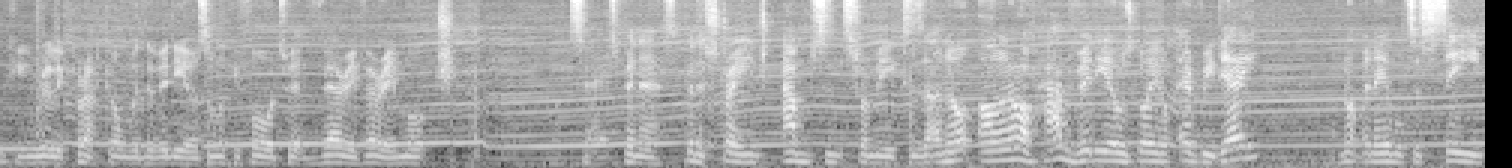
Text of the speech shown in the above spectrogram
we can really crack on with the videos. I'm looking forward to it very, very much. Uh, it's been a it's been a strange absence from me because I know I know I've had videos going up every day. I've not been able to see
